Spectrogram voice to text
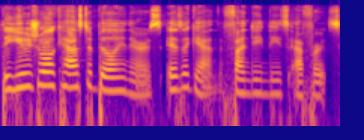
The usual cast of billionaires is again funding these efforts.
